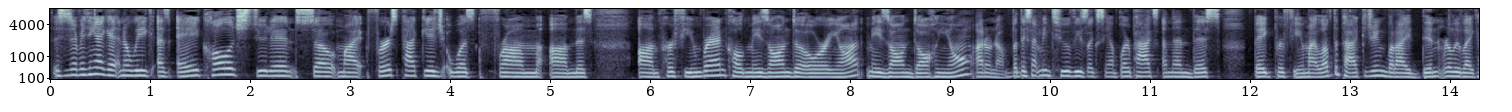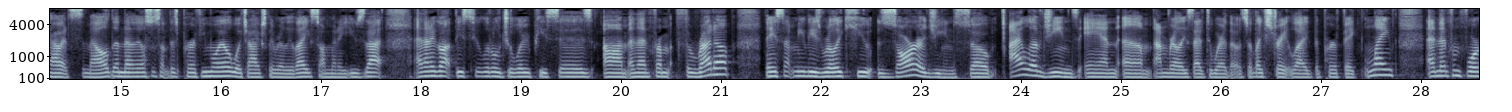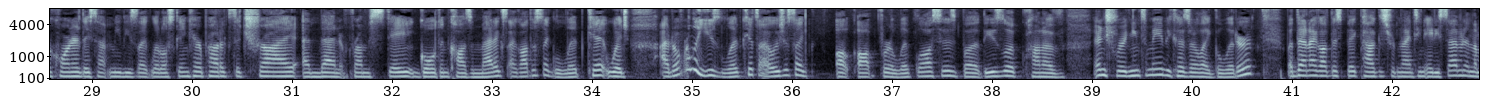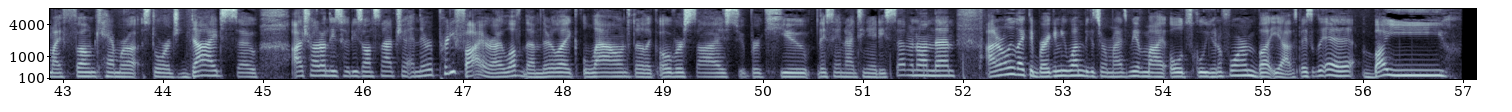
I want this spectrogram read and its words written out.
This is everything I get in a week as a college student. So my first package was from um, this um, perfume brand called Maison d'Orient, Maison d'Orient. I don't know, but they sent me two of these like sampler packs and then this big perfume. I love the packaging, but I didn't really like how it smelled. And then they also sent this perfume oil, which I actually really like, so I'm gonna use that. And then I got these two little jewelry pieces. Um, and then from thredUP, they sent me these really cute Zara jeans. So I love jeans, and um, I'm really excited to wear those. They're like straight leg, the perfect length. And then from Four Corners, they sent me these like little skincare products to try. And then from Stay Golden Cosmetics, I got this like lip kit, which I don't really use lip kits. I always just like opt for lip glosses, but these look kind of intriguing to me because they're like glitter. But then I got this big package from 1987 and then my phone camera storage died. So I tried on these hoodies on Snapchat and they were pretty fire. I love them. They're like lounge, they're like oversized, super cute. They say 1987 on them. I don't really like the burgundy one because it reminds me of my old school uniform, but yeah, that's basically it. Bye.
